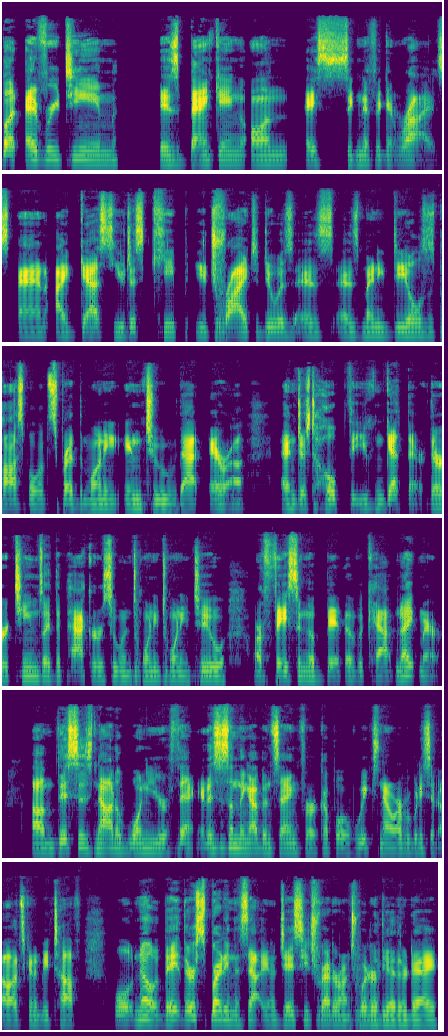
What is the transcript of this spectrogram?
But every team is banking on a significant rise and i guess you just keep you try to do as as as many deals as possible and spread the money into that era and just hope that you can get there there are teams like the packers who in 2022 are facing a bit of a cap nightmare Um, this is not a one year thing. And this is something I've been saying for a couple of weeks now. Everybody said, oh, it's going to be tough. Well, no, they, they're spreading this out. You know, JC Tretter on Twitter the other day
